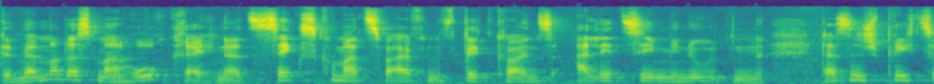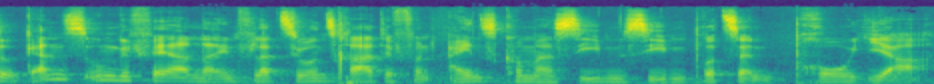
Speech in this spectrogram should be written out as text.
Denn wenn man das mal hochrechnet, 6,25 Bitcoin Bitcoins alle 10 Minuten. Das entspricht so ganz ungefähr einer Inflationsrate von 1,77% pro Jahr.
